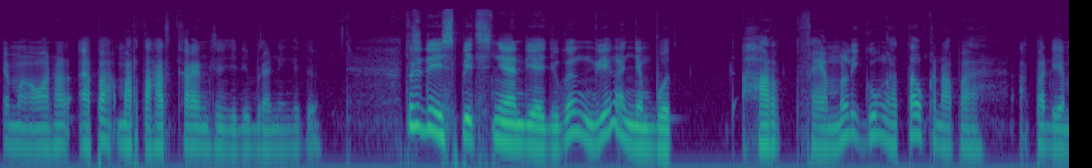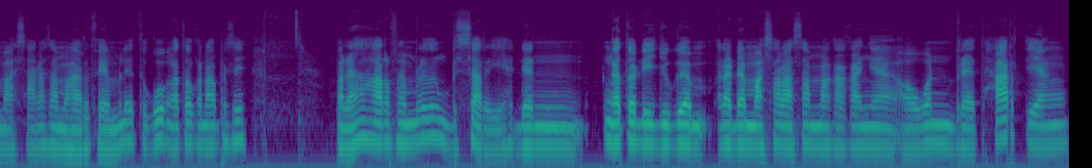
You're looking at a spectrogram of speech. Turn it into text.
emang Owen Hart apa Martha Hart keren sih jadi berani gitu. Terus di speechnya dia juga dia nggak nyebut Hart family. Gue nggak tahu kenapa apa dia masalah sama Hart family atau gue nggak tahu kenapa sih. Padahal Hart family itu besar ya dan nggak tahu dia juga ada masalah sama kakaknya Owen Bret Hart yang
